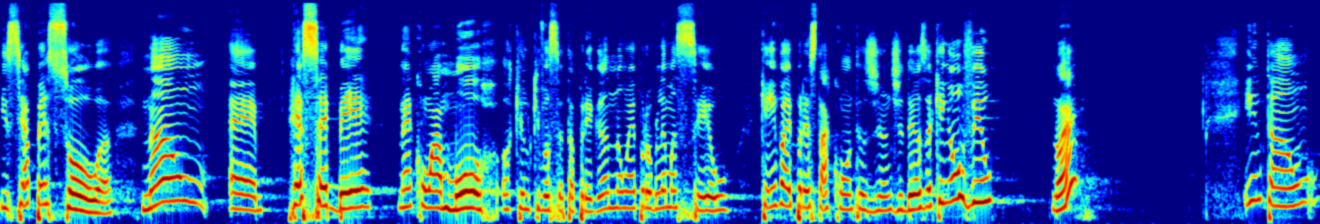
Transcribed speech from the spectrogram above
E se a pessoa não é, receber né, com amor aquilo que você está pregando, não é problema seu. Quem vai prestar contas diante de Deus é quem ouviu, não é? Então,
